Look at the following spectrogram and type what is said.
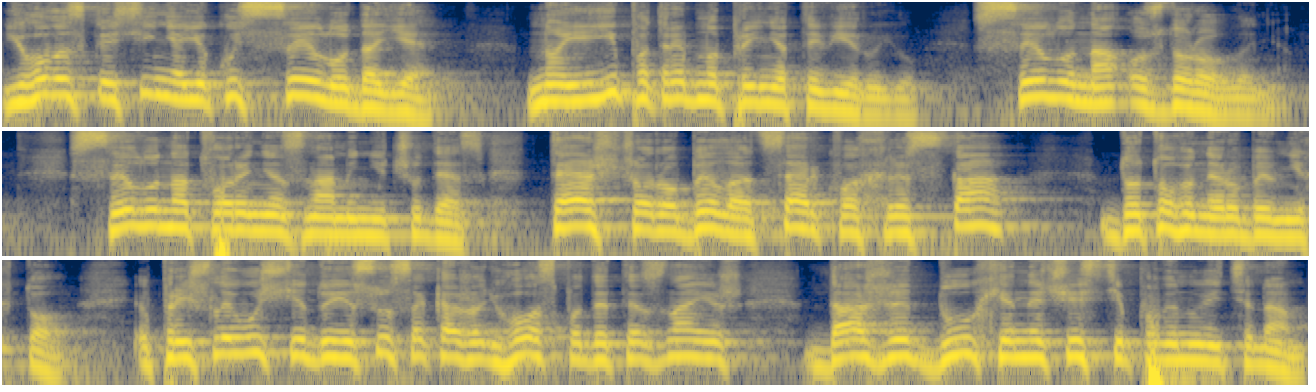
Його Воскресіння якусь силу дає, але її потрібно прийняти вірою. Силу на оздоровлення, силу на творення знамені чудес. Те, що робила церква Христа. До того не робив ніхто. Прийшли учні до Ісуса, кажуть: Господи, ти знаєш, даже духи нечисті повинуються нам,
